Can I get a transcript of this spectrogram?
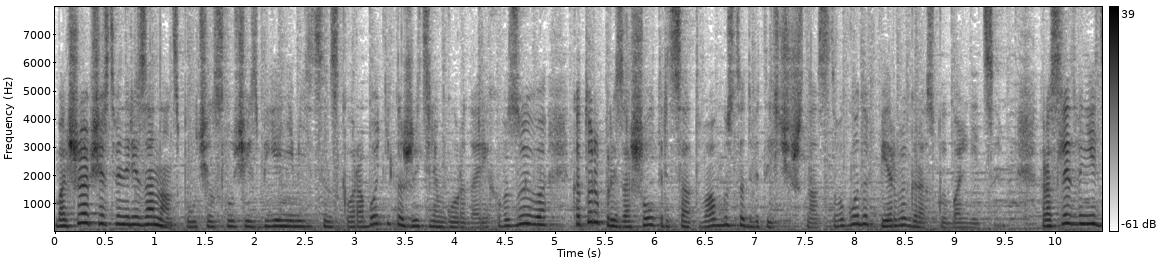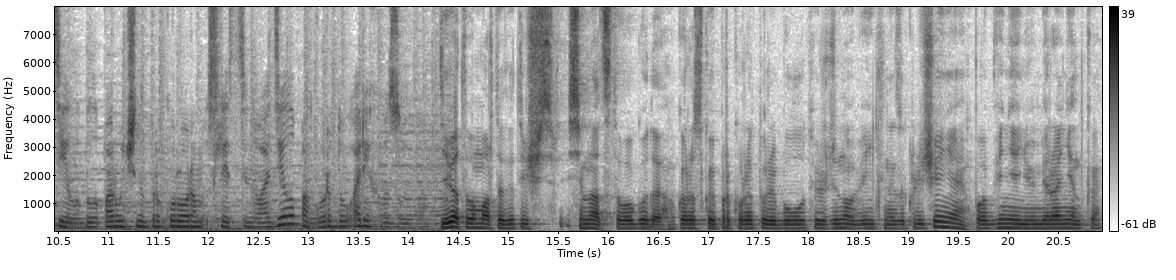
Большой общественный резонанс получил случай избиения медицинского работника жителям города Орехово-Зуево, который произошел 30 августа 2016 года в первой городской больнице. Расследование дела было поручено прокурором следственного отдела по городу Орехово-Зуево. 9 марта 2017 года в городской прокуратуре было утверждено обвинительное заключение по обвинению Мироненко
